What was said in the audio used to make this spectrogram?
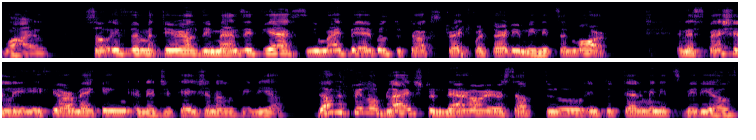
while. So if the material demands it, yes, you might be able to talk straight for 30 minutes and more and especially if you are making an educational video, don't feel obliged to narrow yourself to into 10 minutes videos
